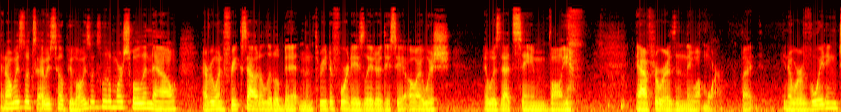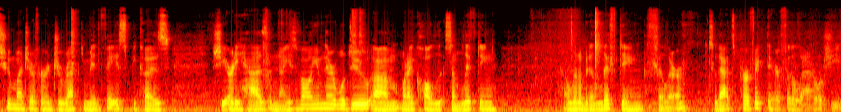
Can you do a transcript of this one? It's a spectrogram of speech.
It always looks, I always tell people, always looks a little more swollen now. Everyone freaks out a little bit. And then three to four days later, they say, oh, I wish it was that same volume afterwards. And they want more. But you know, we're avoiding too much of her direct mid face because she already has a nice volume there. We'll do um, what I call some lifting, a little bit of lifting filler. So that's perfect there for the lateral cheek.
